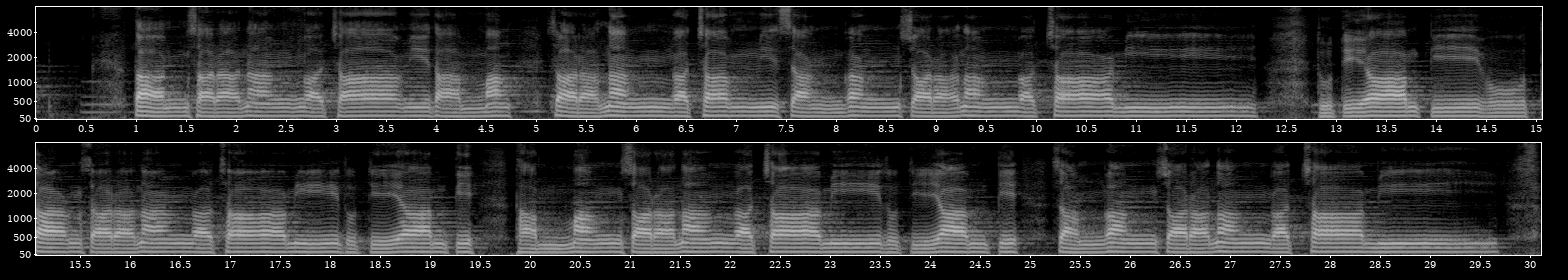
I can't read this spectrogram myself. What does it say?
땅 사라낭 가참이 담망 사라낭 가참이 쌍강 사라낭 가참이 두띠암피 부땅 사라낭 가참이 두띠암피 담망 사라낭 가참이 두띠암피 쌍강 사라낭 가참이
